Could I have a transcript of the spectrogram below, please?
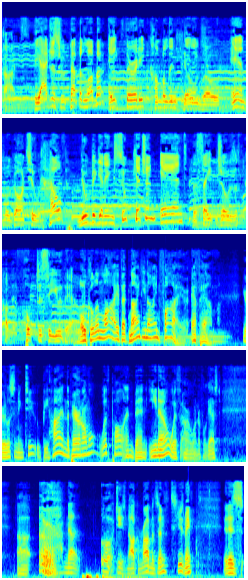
cards. The address for Pepin Lumber, 830 Cumberland Hill Road. And we're going to help New Beginning Soup Kitchen and the St. Joseph Cupboard. Hope to see you there. Local and live at 99.5 FM. You're listening to Behind the Paranormal with Paul and Ben Eno with our wonderful guest, uh, Mal- oh, geez, Malcolm Robinson. Excuse me. It is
